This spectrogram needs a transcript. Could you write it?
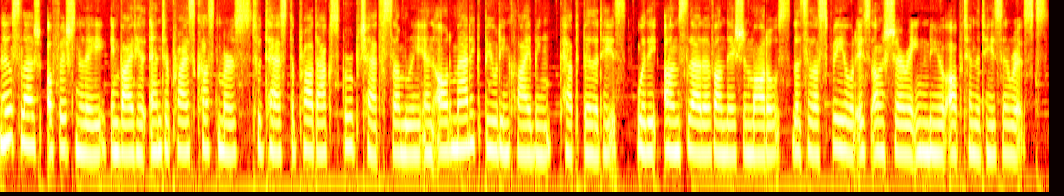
Newslash officially invited enterprise customers to test the product's group chat summary and automatic building climbing capabilities. With the onslaught foundation models, the SaaS field is on sharing new opportunities and risks.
